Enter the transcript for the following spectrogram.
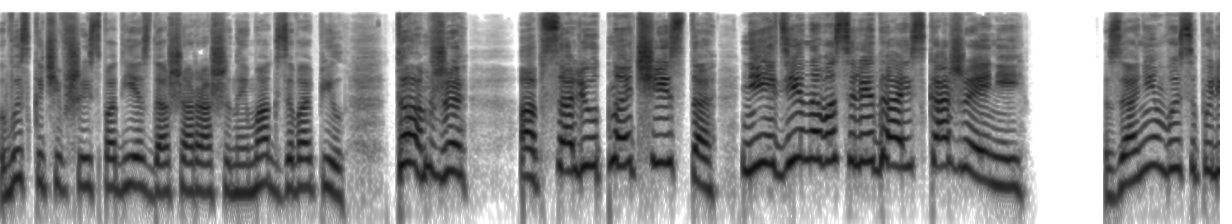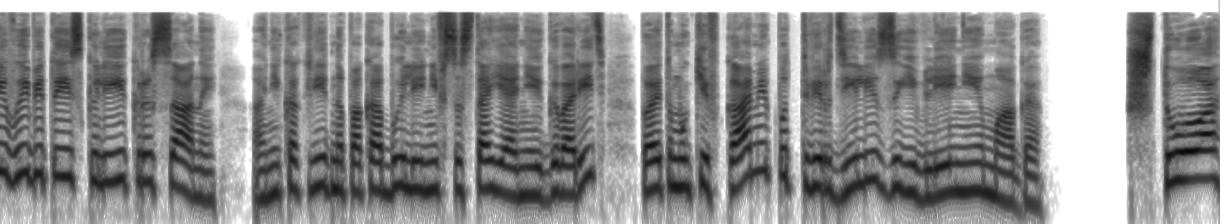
Выскочивший из подъезда ошарашенный маг завопил. «Там же абсолютно чисто! Ни единого следа искажений!» За ним высыпали выбитые из колеи крысаны. Они, как видно, пока были не в состоянии говорить, поэтому кивками подтвердили заявление мага. «Что?»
